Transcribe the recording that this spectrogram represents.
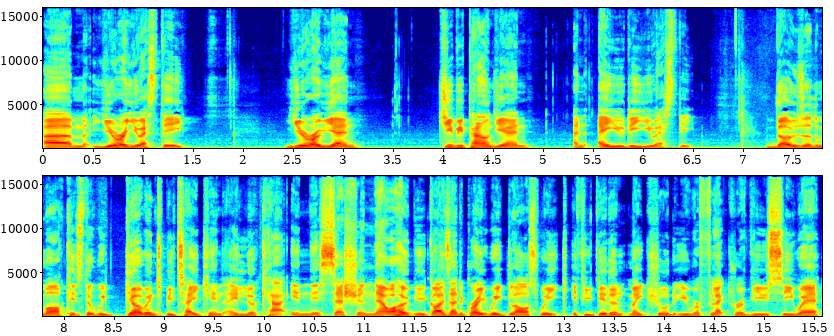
um, Euro USD, Euro Yen, GB Pound Yen, and AUD USD. Those are the markets that we're going to be taking a look at in this session. Now, I hope you guys had a great week last week. If you didn't, make sure that you reflect, review, see where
